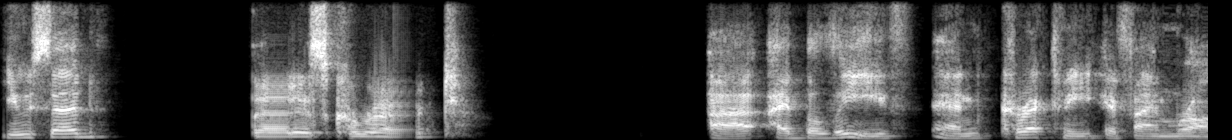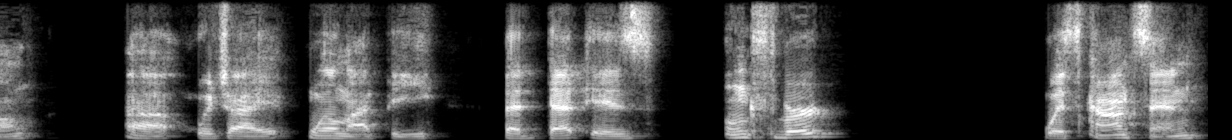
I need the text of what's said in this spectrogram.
You said. That is correct. uh, I believe, and correct me if I'm wrong, uh, which I will not be, that that is Unksbert, Wisconsin.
